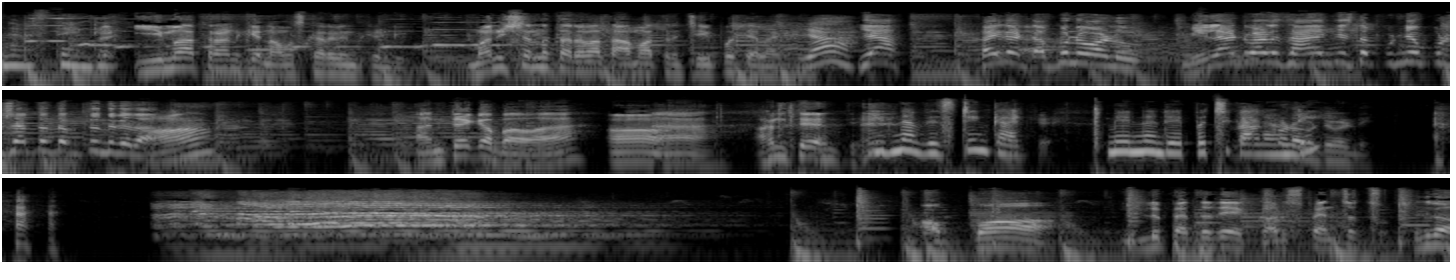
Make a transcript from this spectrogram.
నమస్తే అండి. ఈ మాత్రానికి నమస్కారం ఎందుకండి? మనిషి అన్న తర్వాత ఆ మాత్రం చేయపోతే ఎలాగ యా. యా. పైగా డబ్బున్న వాళ్ళు మీలాంటి వాళ్ళు సాయం చేస్తే పుణ్యం పురుషార్థం దక్కుతుంది కదా? అంతేగా బావా. అంతే అంతే. ఇది నా విజిటింగ్ కార్డ్ మీరు నన్ను రేపు వచ్చి ఇవ్వండి. అబ్బా ఇల్లు పెద్దదే ఖర్చు పెంచొచ్చు. ఇదిగో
